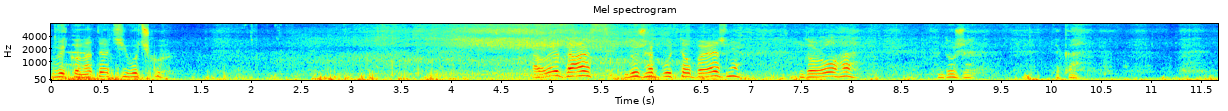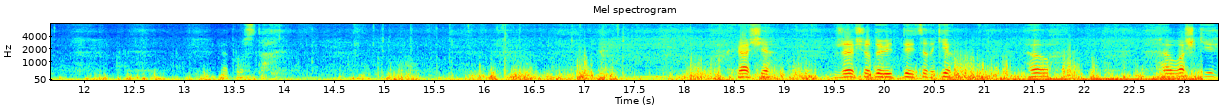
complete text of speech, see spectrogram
Виконати ачівочку. Але зараз дуже будьте обережні, дорога дуже така непроста. Краще, вже якщо дивіться такі важкі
